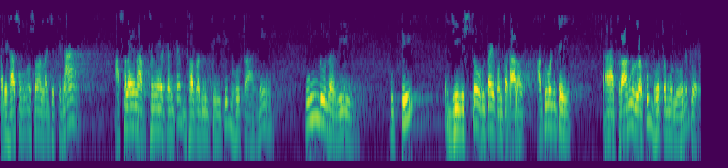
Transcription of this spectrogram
పరిహాసం కోసం అలా చెప్పినా అసలైన అర్థం ఏమిటంటే భవంతీతి భూతాన్ని. ఉండునవి పుట్టి జీవిస్తూ ఉంటాయి కొంతకాలం. అటువంటి ఆ ప్రాణులకు భూతములు అని పేరు.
